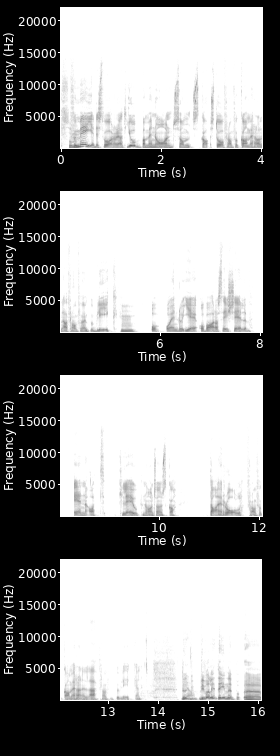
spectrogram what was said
som... För mig är det svårare att jobba med någon som ska stå framför kameran eller framför en publik mm. och, och ändå ge och vara sig själv än att klä upp någon som ska ta en roll framför kameran eller framför publiken. Ja. Vi var lite inne på, äh,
